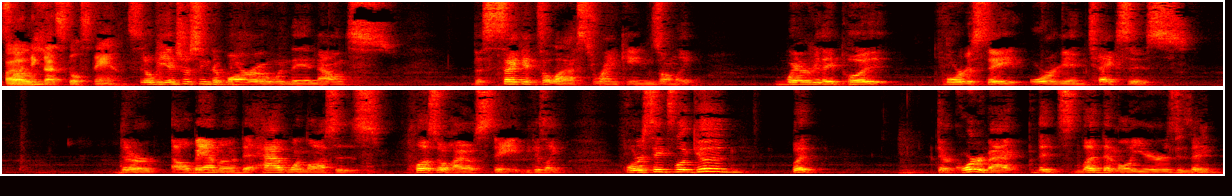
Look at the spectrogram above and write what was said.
So I I, think that still stands. It'll be interesting tomorrow when they announce the second to last rankings on like where do they put Florida State, Oregon, Texas, that are Alabama that have one losses plus Ohio State because like Florida State's look good, but their quarterback that's led them all years has Is been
